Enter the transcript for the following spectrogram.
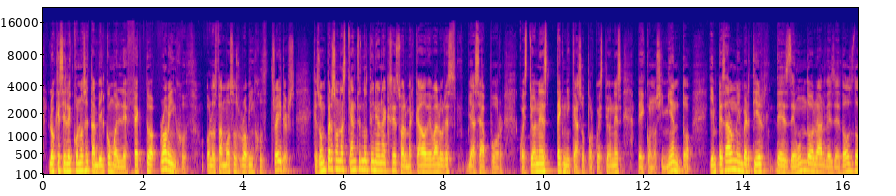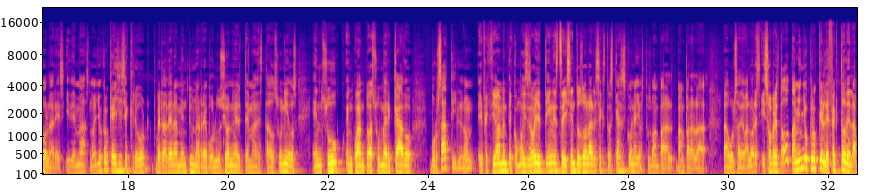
lo que se le conoce también como el efecto Robin Hood o los famosos Robin Hood traders, que son personas que antes no tenían acceso al mercado de valores, ya sea por cuestiones técnicas o por cuestiones de conocimiento, y empezaron a invertir desde un dólar, desde dos dólares y demás, ¿no? Yo creo que ahí sí se creó verdaderamente una revolución en el tema de Estados Unidos en, su, en cuanto a su mercado bursátil, ¿no? Efectivamente, como dices, oye, tienes 600 dólares extras, ¿qué haces con ellos? Pues van para, van para la, bolsa de valores. Y sobre todo, también yo creo que el efecto del,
